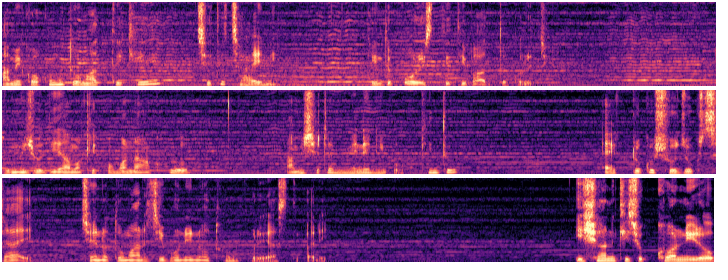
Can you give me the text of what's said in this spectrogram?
আমি কখনো তোমার থেকে যেতে চাইনি, কিন্তু পরিস্থিতি বাধ্য করেছিল। তুমি যদি আমাকে ক্ষমা না করো, আমি সেটা মেনে নিব, কিন্তু একটুকু সুযোগ চাই। যেন তোমার জীবনে নতুন করে আসতে পারি। ঈশান কিছুক্ষণ নীরব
